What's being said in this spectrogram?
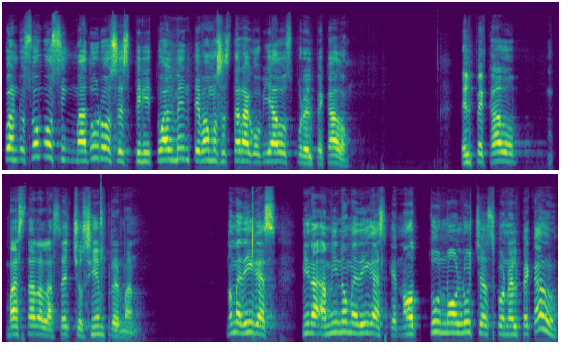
cuando somos inmaduros espiritualmente vamos a estar agobiados por el pecado. El pecado va a estar al acecho siempre, hermano. No me digas, mira, a mí no me digas que no, tú no luchas con el pecado.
